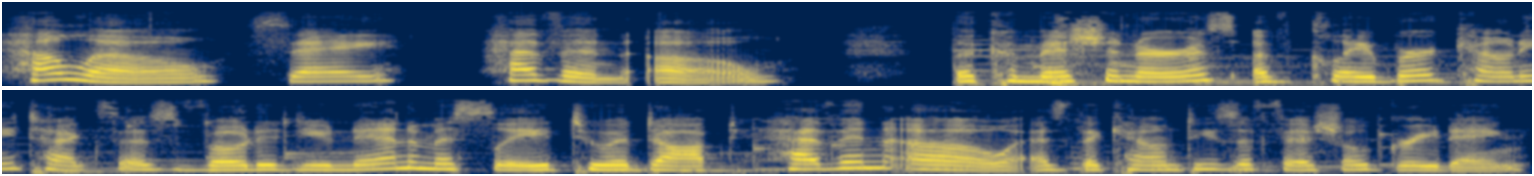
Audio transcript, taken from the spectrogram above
hello, say heaven oh. The commissioners of Kleberg County, Texas voted unanimously to adopt Heaven O as the county's official greeting.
